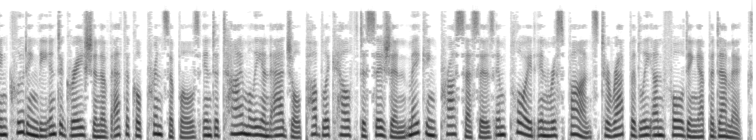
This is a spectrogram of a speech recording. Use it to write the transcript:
including the integration of ethical principles into timely and agile public health decision-making processes employed in response to rapidly unfolding epidemics.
